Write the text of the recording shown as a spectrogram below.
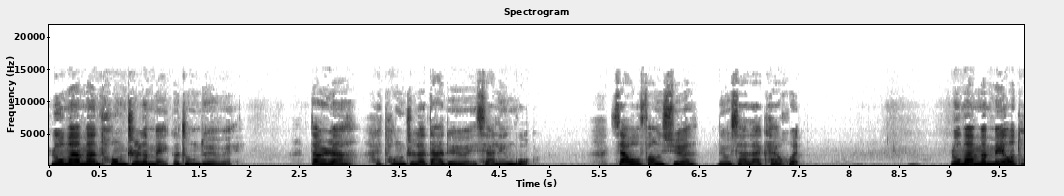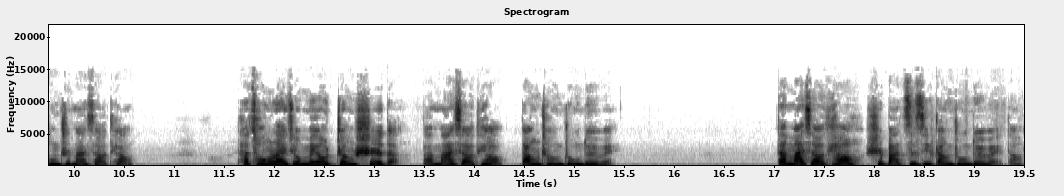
陆曼曼通知了每个中队委。当然，还通知了大队委夏林果，下午放学留下来开会。陆曼曼没有通知马小跳，他从来就没有正式的把马小跳当成中队委。但马小跳是把自己当中队委的。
